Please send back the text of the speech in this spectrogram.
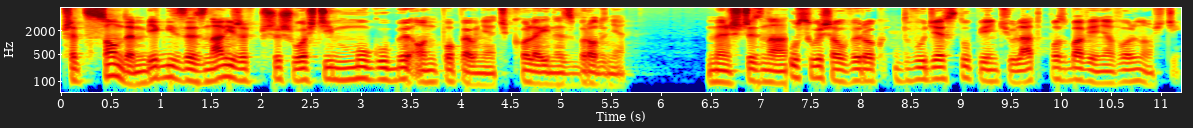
Przed sądem biegli zeznali, że w przyszłości mógłby on popełniać kolejne zbrodnie. Mężczyzna usłyszał wyrok 25 lat pozbawienia wolności.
